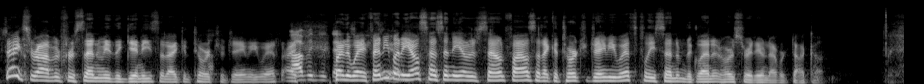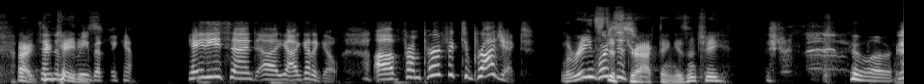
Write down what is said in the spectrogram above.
Thanks, Robin, for sending me the guineas that I could torture Jamie with. I- Robin by the way, if anybody too. else has any other sound files that I could torture Jamie with, please send them to Glenn at horseradionetwork.com. All right, Send to me, but I can't. Katie sent, uh, yeah, I gotta go. Uh, from perfect to project. Lorraine's Horses- distracting, isn't she? I love her.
